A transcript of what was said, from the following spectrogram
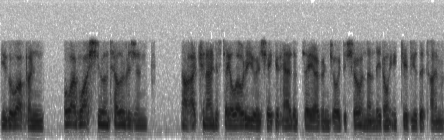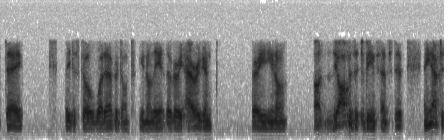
you go up and oh, I've watched you on television. Now, I, can I just say hello to you and shake your hand and say I've enjoyed the show, and then they don't give you the time of day. They just go whatever. Don't you know? They they're very arrogant, very you know, uh, the opposite to being sensitive. And you have to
